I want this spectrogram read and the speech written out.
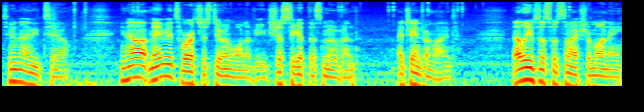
292. You know what? Maybe it's worth just doing one of each just to get this moving. I changed my mind. That leaves us with some extra money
